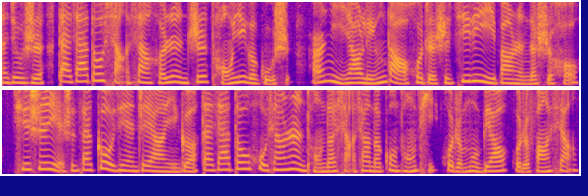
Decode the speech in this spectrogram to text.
那就是大家都想象和认知同一个故事，而你要领导或者是激励一帮人的时候，其实也是在构建这样一个大家都互相认同的想象的共同体或者目标或者方向，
